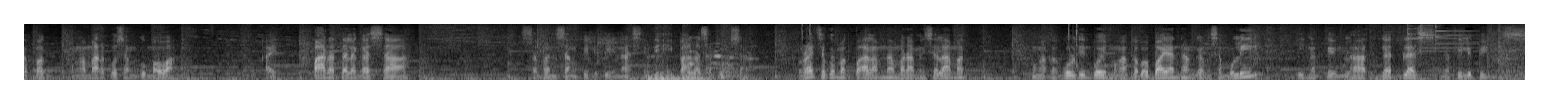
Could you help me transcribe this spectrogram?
Kapag mga Marcos ang gumawa ay para talaga sa sa bansang Pilipinas, hindi para sa bulsa. Alright, so kung magpaalam na, maraming salamat. Mga ka-Golden Boy, mga kababayan, hanggang sa muli, ingat kayong lahat. God bless the Philippines.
